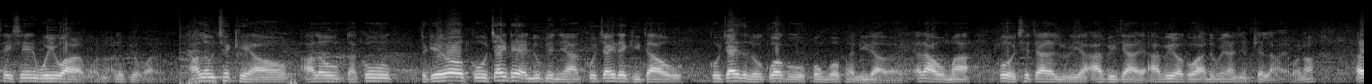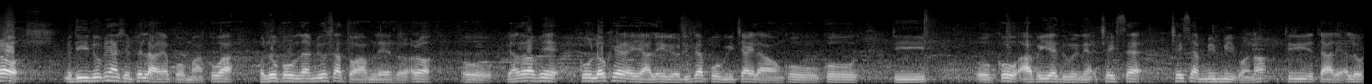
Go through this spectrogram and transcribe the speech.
စိတ်ချင်းဝေးသွားတာပေါ့နော်အဲ့လိုပြောပါတယ်အားလုံးချစ်ခင်အောင်အားလုံးဒါကို တကယ်တော့ကိုကြိုက်တဲ့အမှုပညာကိုကြိုက်တဲ့ဂီတကိုကိုကြိုက်သလိုကိုယ့်အကိုပုံပေါ်ဖန်တီးတာပဲအဲ့ဒါကိုမှကိုယ့်ကိုချစ်ကြတဲ့လူတွေကအားပေးကြတယ်အားပေးတော့ကိုကအမှုပညာရှင်ဖြစ်လာတယ်ပေါ့နော်အဲ့တော့ဒီအမှုပညာရှင်ဖြစ်လာတဲ့ပုံမှာကိုကဘယ်လိုပုံစံမျိုးဆက်သွားမလဲဆိုတော့အဲ့တော့ဟိုရသောအဖြစ်ကိုလောက်ခဲ့တဲ့အရာလေးတွေကိုဒီတက်ပို့ပြီးကြိုက်လာအောင်ကိုကိုဒီဟိုကိုယ်အားပေးရတဲ့သူတွေနဲ့အချိတ်ဆက်ချိတ်ဆက်မိမိပေါ့နော်တီတီကြကြလေးအဲ့လို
